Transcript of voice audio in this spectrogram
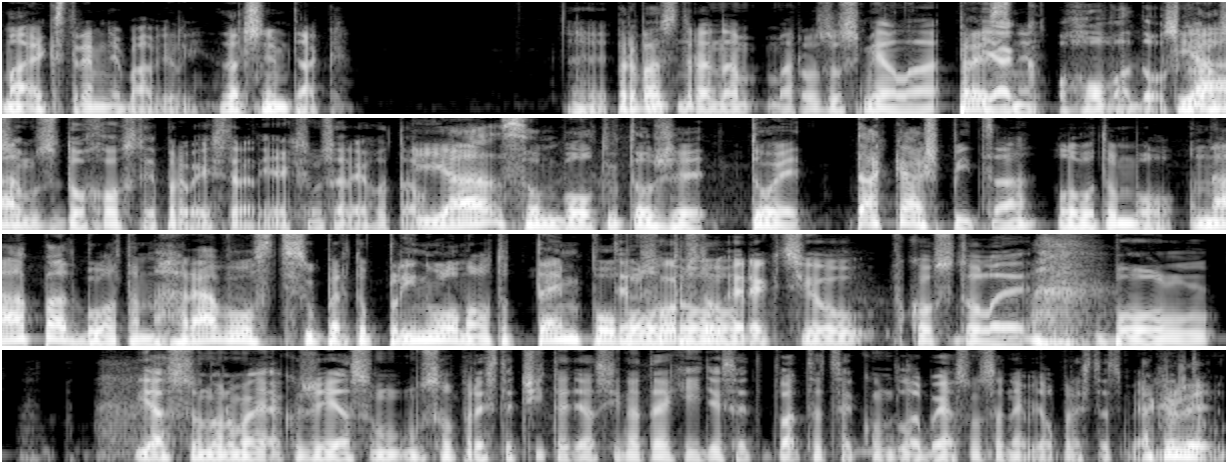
ma extrémne bavili. Začnem tak. E, Prvá strana ma rozosmiala Presne. jak hovado. Skoro ja, som zdochol z tej prvej strany, jak som sa rehotal. Ja som bol tuto, že to je taká špica, lebo to bol nápad, bola tam hravosť, super to plynulo, malo to tempo. Ten bolo to... erekciou v kostole bol ja som normálne, akože ja som musel prestať čítať asi na takých 10-20 sekúnd, lebo ja som sa nevedel prestať smiať. Akože, to,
